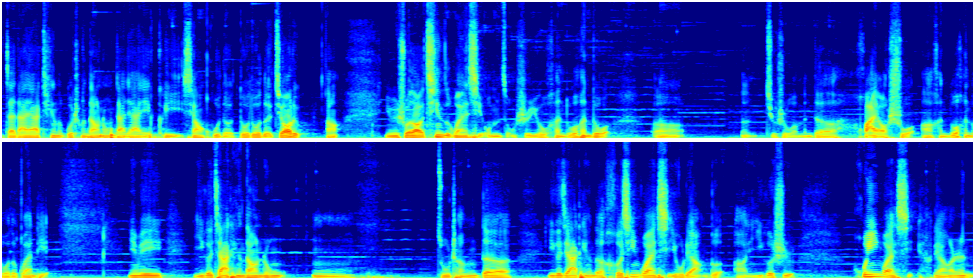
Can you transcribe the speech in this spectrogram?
在大家听的过程当中，大家也可以相互的多多的交流啊。因为说到亲子关系，我们总是有很多很多，呃，嗯，就是我们的话要说啊，很多很多的观点。因为一个家庭当中，嗯，组成的一个家庭的核心关系有两个啊，一个是婚姻关系，两个人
